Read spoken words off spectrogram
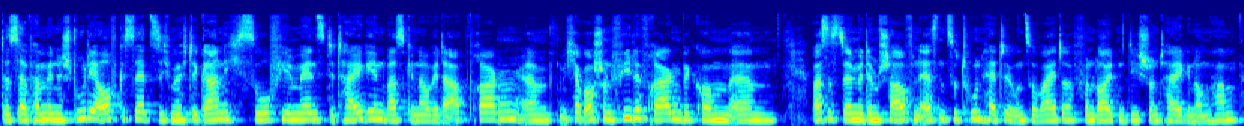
Deshalb haben wir eine Studie aufgesetzt. Ich möchte gar nicht so viel mehr ins Detail gehen, was genau wir da abfragen. Ähm, ich habe auch schon viele Fragen bekommen, ähm, was es denn mit dem scharfen Essen zu tun hätte und so weiter von Leuten, die schon teilgenommen haben.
